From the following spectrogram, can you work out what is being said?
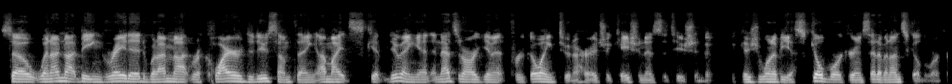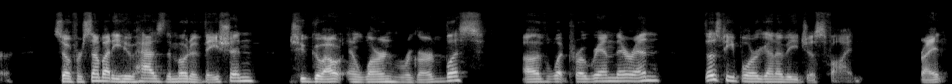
So when I'm not being graded, when I'm not required to do something, I might skip doing it. And that's an argument for going to an higher education institution because you want to be a skilled worker instead of an unskilled worker. So for somebody who has the motivation to go out and learn regardless of what program they're in, those people are going to be just fine, right?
